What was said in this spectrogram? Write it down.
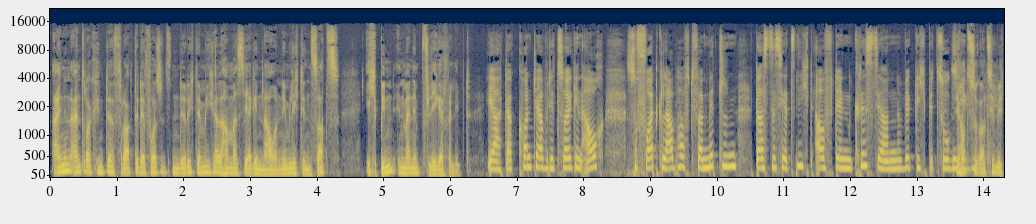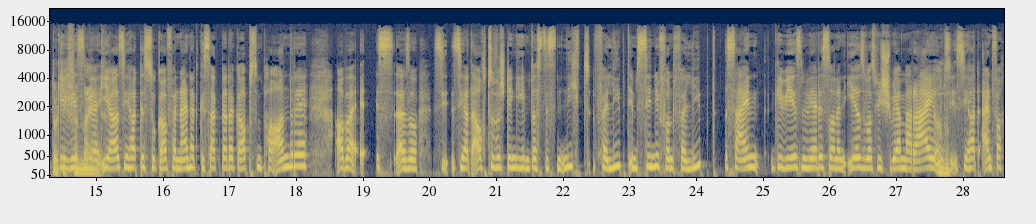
Einen Eintrag hinterfragte der Vorsitzende Richter Michael Hammer sehr genau, nämlich den Satz, ich bin in meinen Pfleger verliebt. Ja, da konnte aber die Zeugin auch sofort glaubhaft vermitteln, dass das jetzt nicht auf den Christian wirklich bezogen Sie hat sogar ziemlich deutlich verneint. Wäre. Ja, sie hat es sogar verneint, hat gesagt, na, da gab es ein paar andere, aber es, also sie, sie hat auch zu verstehen gegeben, dass das nicht verliebt im Sinne von verliebt sein gewesen wäre, sondern eher sowas wie Schwärmerei. Und mhm. sie, sie hat einfach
